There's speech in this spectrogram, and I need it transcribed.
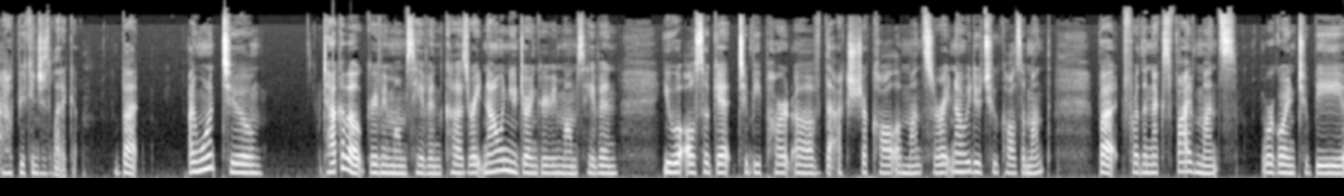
I hope you can just let it go. But I want to talk about Grieving Moms Haven because right now, when you join Grieving Moms Haven, you will also get to be part of the extra call a month. So, right now we do two calls a month, but for the next five months, we're going to be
